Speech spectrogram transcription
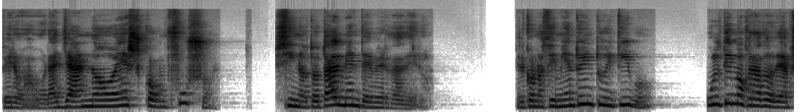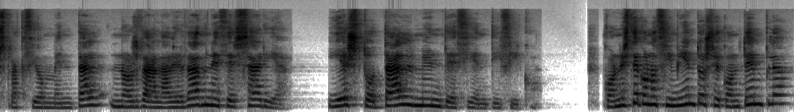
Pero ahora ya no es confuso. sino totalmente verdadero. El conocimiento intuitivo, último grado de abstracción mental, nos da la verdad necesaria y es totalmente científico. Con este conocimiento se contempla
